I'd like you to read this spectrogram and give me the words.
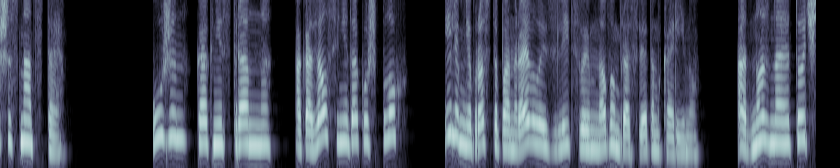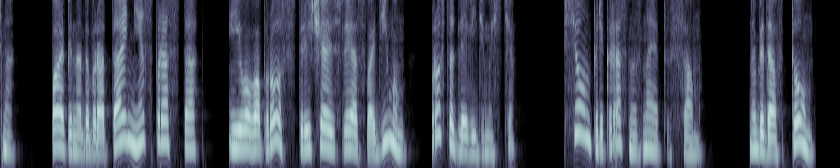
16. Ужин, как ни странно, оказался не так уж плох. Или мне просто понравилось злить своим новым браслетом Карину. Одно знаю точно. Папина доброта неспроста. И его вопрос, встречаюсь ли я с Вадимом, просто для видимости. Все он прекрасно знает и сам. Но беда в том,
